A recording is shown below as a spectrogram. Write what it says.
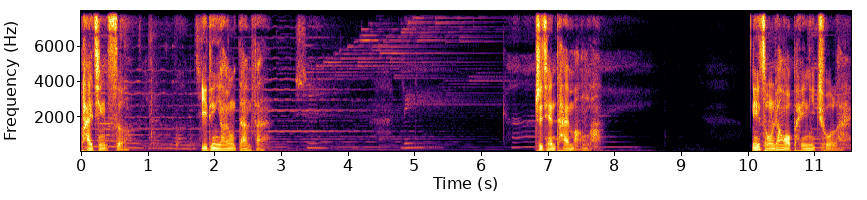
拍景色一定要用单反。之前太忙了，你总让我陪你出来。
